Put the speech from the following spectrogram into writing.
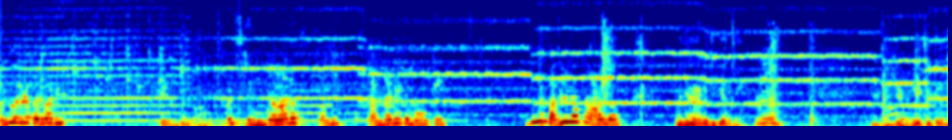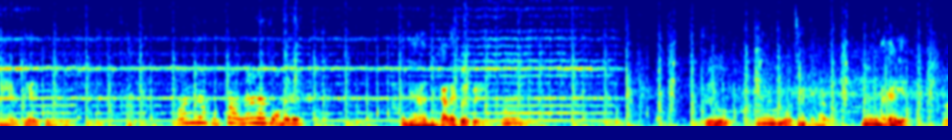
എന്തുവാ ഇവിടെ പരിപാടി? ഒരു ശൃംഗാരം. അതും കണ്ണാടിയൊക്കെ നോക്കി. ഇതിന്റെ പതിവില്ലാത്ത ആണല്ലോ ഞാൻ ആലോചിക്കായിരുന്നു. കല്യാണം കഴിച്ച് ഇത്തിരി നേരത്തെ ആയിപ്പോയോ? അല്ല ഇപ്പൊ അങ്ങനെയാ തോന്നൽ? ഞാൻ കടയിൽ പോയപ്പോഴേ ഒരു. ഒരു കൊച്ചിനെ കണ്ടായിരുന്നു ഉം. മലയാളിയാ. ആ.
